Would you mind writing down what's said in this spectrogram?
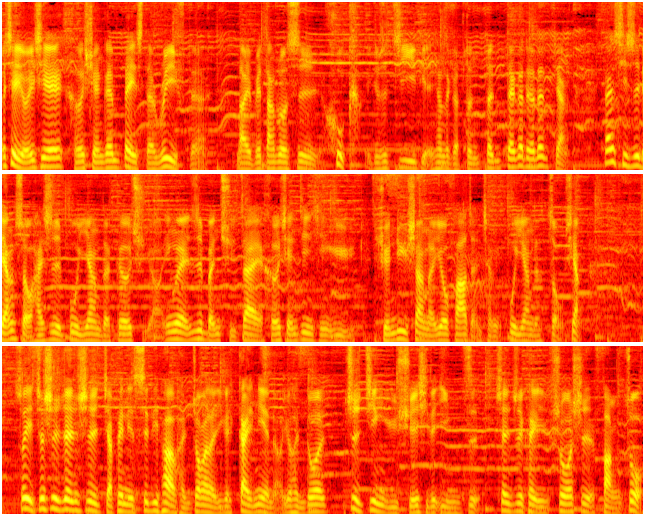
而且有一些和弦跟贝斯的 riff 的，那也被当作是 hook，也就是记忆点，像这个噔噔噔噔噔这样。但其实两首还是不一样的歌曲啊，因为日本曲在和弦进行与旋律上呢，又发展成不一样的走向。所以这是认识 Japanese City Pop 很重要的一个概念呢，有很多致敬与学习的影子，甚至可以说是仿作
